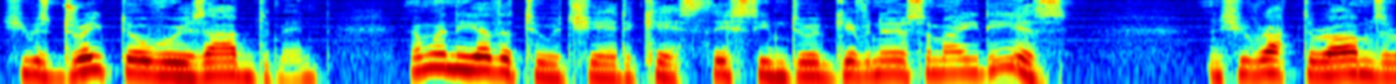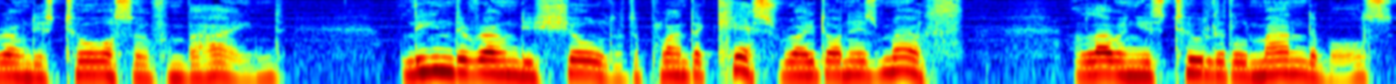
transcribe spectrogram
She was draped over his abdomen, and when the other two had shared a kiss, this seemed to have given her some ideas, and she wrapped her arms around his torso from behind, leaned around his shoulder to plant a kiss right on his mouth, allowing his two little mandibles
